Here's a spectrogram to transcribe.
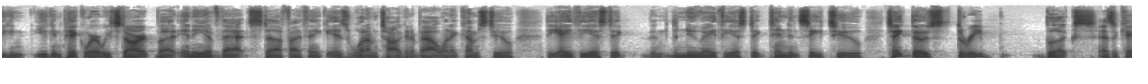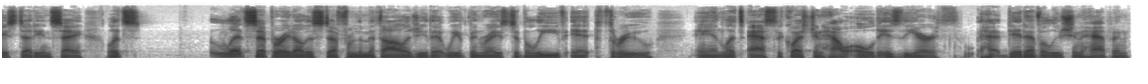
You can you can pick where we start, but any of that stuff I think is what I'm talking about when it comes to the atheistic, the, the new atheistic tendency to take those three books as a case study and say, let's let's separate all this stuff from the mythology that we've been raised to believe it through, and let's ask the question: How old is the Earth? Did evolution happen?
